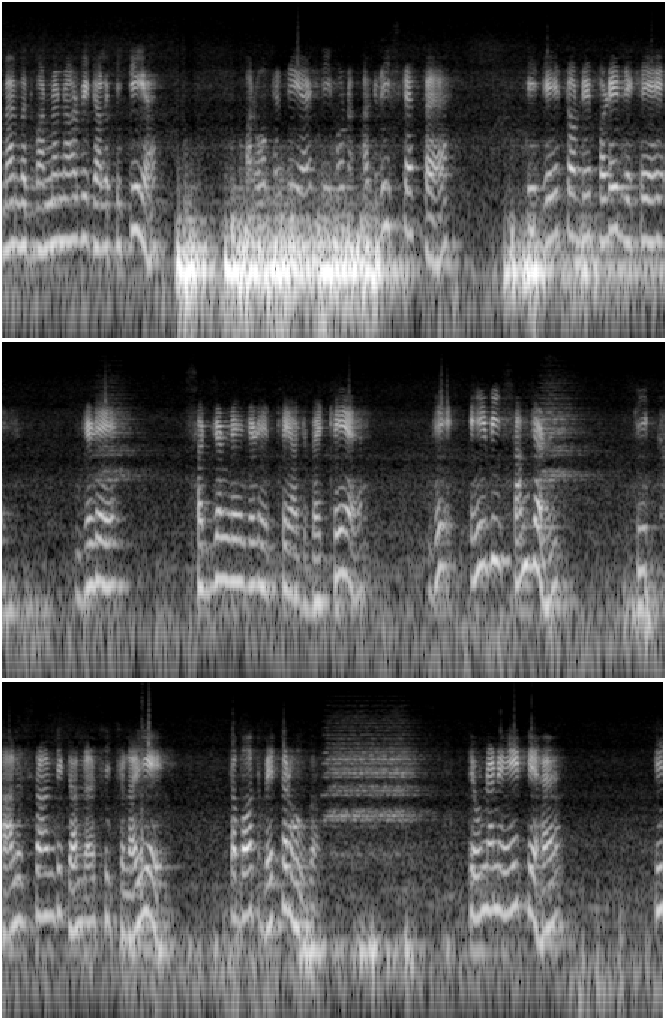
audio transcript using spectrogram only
ਮੈਂ ਵਿਦਵਾਨਾਂ ਨਾਲ ਵੀ ਗੱਲ ਕੀਤੀ ਹੈ। ਉਹ ਹੈ ਕਿ ਹੁਣ ਅਗਲੀ ਸਟੈਪ ਹੈ ਕਿ ਜੇ ਤੁਹਾਡੇ ਪੜ੍ਹੇ ਲਿਖੇ ਜਿਹੜੇ ਸੱਜਣ ਨੇ ਜਿਹੜੇ ਇੱਥੇ ਅੱਜ ਬੈਠੇ ਹੈ, ਜੇ ਇਹ ਵੀ ਸਮਝਣ ਕਿ ਖਾਲਿਸਤਾਨ ਦੀ ਗੱਲ ਅਸੀਂ ਚਲਾਈਏ ਤਾਂ ਬਹੁਤ ਬਿਹਤਰ ਹੋਊਗਾ। ਤੇ ਉਹਨਾਂ ਨੇ ਇਹ ਕਿਹਾ ਕਿ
